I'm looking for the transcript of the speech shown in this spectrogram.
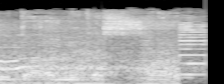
Udarnika Smart.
